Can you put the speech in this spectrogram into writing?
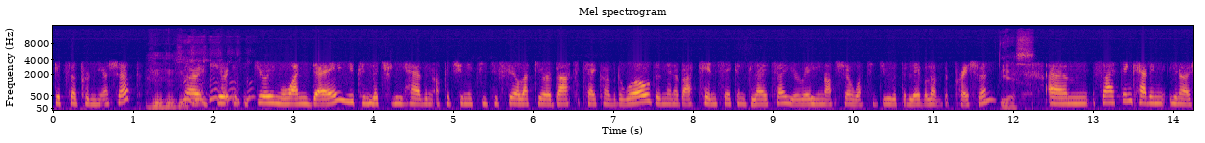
schizopreneurship. so dur- during one day, you can literally have an opportunity to feel like you're about to take over the world, and then about ten seconds later, you're really not sure what to do with the level of depression. Yes. Um, so I think having you know a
